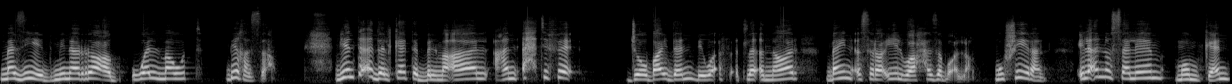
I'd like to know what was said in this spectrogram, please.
مزيد من الرعب والموت بغزة. بينتقد الكاتب بالمقال عن احتفاء جو بايدن بوقف إطلاق النار بين إسرائيل وحزب الله مشيرا إلى أن السلام ممكن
